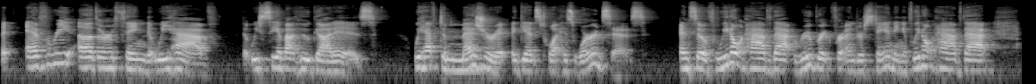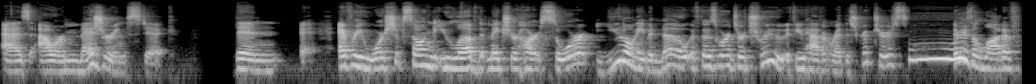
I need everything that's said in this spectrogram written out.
But every other thing that we have that we see about who God is, we have to measure it against what His Word says. And so, if we don't have that rubric for understanding, if we don't have that as our measuring stick, then every worship song that you love that makes your heart soar, you don't even know if those words are true if you haven't read the scriptures. There's a lot of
